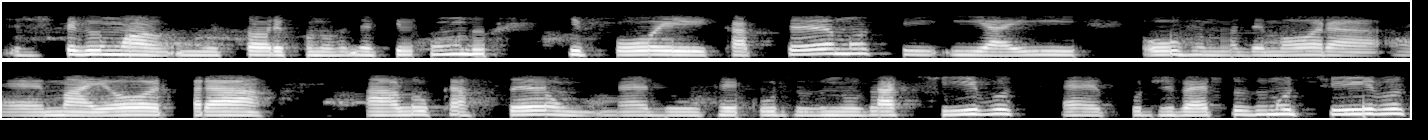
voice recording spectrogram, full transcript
a gente teve uma, um histórico no, nesse fundo, que foi captamos, e, e aí houve uma demora é, maior para a alocação né, dos recursos nos ativos, é, por diversos motivos,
